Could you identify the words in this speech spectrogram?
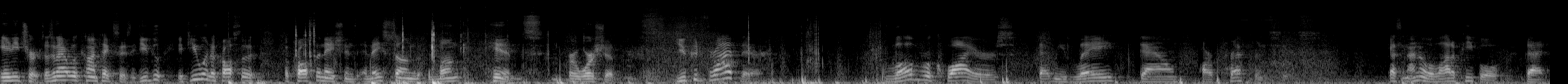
Any church. Doesn't matter what the context is. If you, go, if you went across the, across the nations and they sung monk hymns for worship, you could thrive there. Love requires that we lay down our preferences. Guys, and I know a lot of people that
